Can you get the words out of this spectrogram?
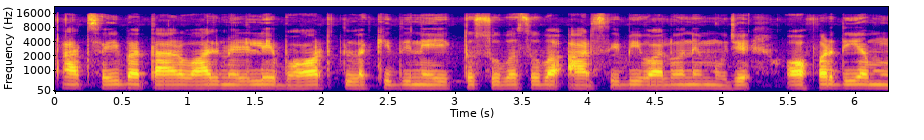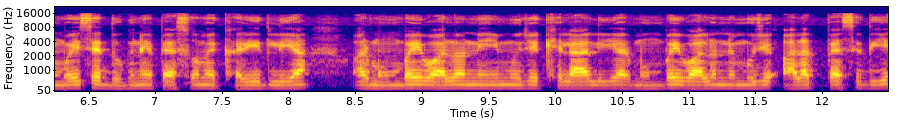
आज सही बता रहा हूँ, आज मेरे लिए बहुत लकी दिन है। एक तो सुबह सुबह आरसीबी वालों ने मुझे ऑफ़र दिया, मुंबई से दुगने पैसों में ख़रीद लिया और मुंबई वालों ने ही मुझे खिला लिया और मुंबई वालों ने मुझे अलग पैसे दिए,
